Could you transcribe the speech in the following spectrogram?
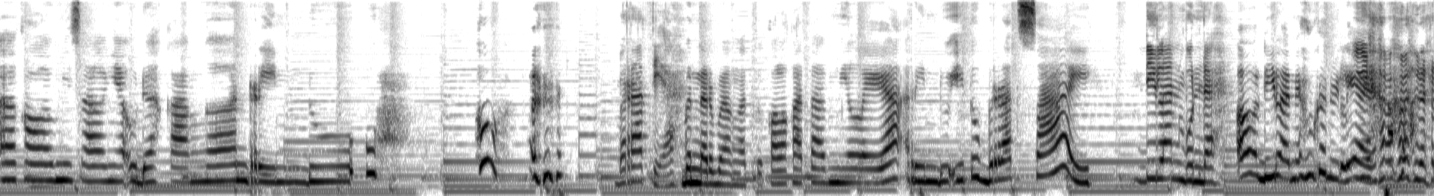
eh, kalau misalnya udah kangen, rindu, uh, huh, Berat ya. bener banget tuh. Kalau kata Milea, rindu itu berat say. Dilan Bunda. Oh, Dilan ya, bukan Milea ya. Iya, bener.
